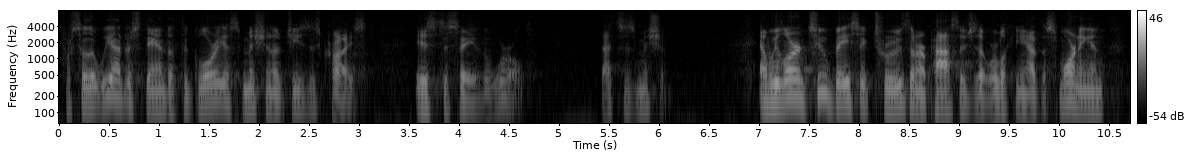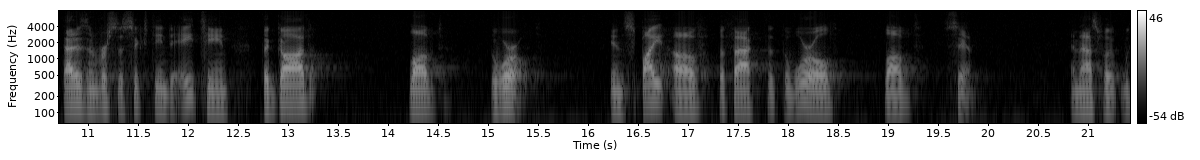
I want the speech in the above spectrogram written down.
for, so that we understand that the glorious mission of Jesus Christ is to save the world. That's his mission. And we learn two basic truths in our passage that we're looking at this morning, and that is in verses 16 to 18 that God loved the world, in spite of the fact that the world loved sin. And that's what we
